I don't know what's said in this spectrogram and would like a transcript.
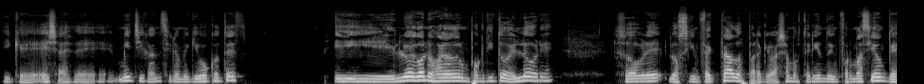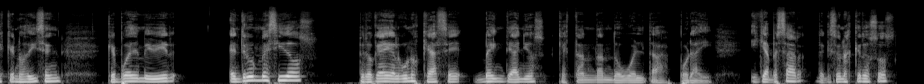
y que ella es de Michigan, si no me equivoco, Tess. Y luego nos van a dar un poquitito de lore sobre los infectados para que vayamos teniendo información, que es que nos dicen que pueden vivir entre un mes y dos, pero que hay algunos que hace 20 años que están dando vueltas por ahí. Y que a pesar de que son asquerosos,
